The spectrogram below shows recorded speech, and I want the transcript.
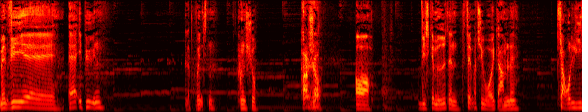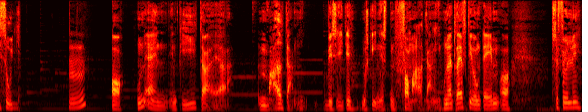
Men vi øh, er i byen, eller provinsen, Hangzhou, Hasho. og vi skal møde den 25-årige gamle Xiao Li Sui. Mm. Og hun er en, en pige, der er meget gang i, hvis ikke måske næsten for meget gang i. Hun er en driftig ung dame, og selvfølgelig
